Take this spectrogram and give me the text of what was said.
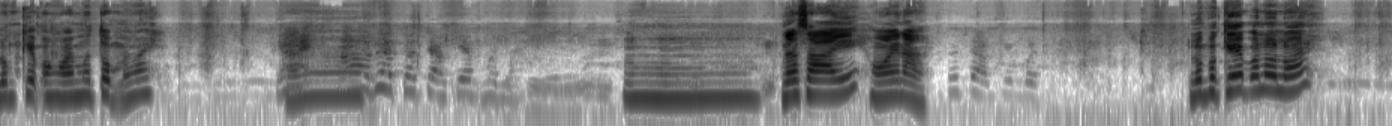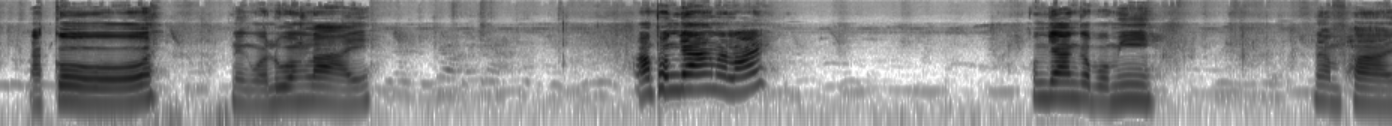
ลมเก็บเอาหอยมาต้มไหมไหมเอาเด้อตัวจับเก็บเบิดเลย อืมนาไซหอยน่ะตัวจับก็บเบิดลงไปเก็บเอาเลยร้อยอะโกยหนึ่งว่าลวงลาย เอาทงยางน่ะร้อยทงยางกับบ่มีน้ำพาย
